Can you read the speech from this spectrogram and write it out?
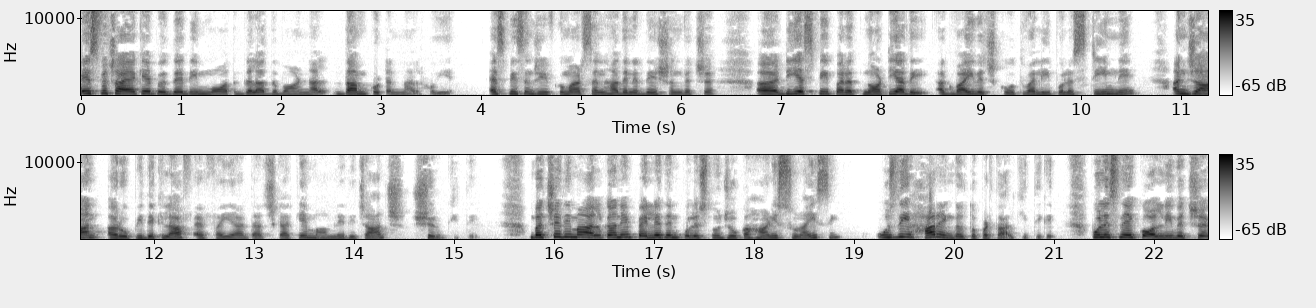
ਇਸ ਵਿੱਚ ਆਇਆ ਕਿ ਬੁੱਧੇ ਦੀ ਮੌਤ ਗਲਾ ਦਬਾਉਣ ਨਾਲ ਦਮ ਘੁੱਟਣ ਨਾਲ ਹੋਈ ਹੈ। ਐਸਪੀ ਸੰਜੀਵ ਕੁਮਾਰ ਸਿਨਹਾ ਦੇ ਨਿਰਦੇਸ਼ਨ ਵਿੱਚ ਡੀਐਸਪੀ ਭਰਤ ਨੌਟੀਆ ਦੇ ਅਗਵਾਈ ਵਿੱਚ ਕੋਤਵਾਲੀ ਪੁਲਿਸ ਟੀਮ ਨੇ ਅਣਜਾਣ ਆਰੋਪੀ ਦੇ ਖਿਲਾਫ ਐਫਆਈਆਰ ਦਰਜ ਕਰਕੇ ਮਾਮਲੇ ਦੀ ਜਾਂਚ ਸ਼ੁਰੂ ਕੀਤੀ। ਬੱਚੇ ਦੀ ਮਾਂ ਨੇ ਪਹਿਲੇ ਦਿਨ ਪੁਲਿਸ ਨੂੰ ਜੋ ਕਹਾਣੀ ਸੁਣਾਈ ਸੀ ਉਸ ਦੀ ਹਰ ਐਂਗਲ ਤੋਂ ਪੜਤਾਲ ਕੀਤੀ ਗਈ। ਪੁਲਿਸ ਨੇ ਕਾਲਨੀ ਵਿੱਚ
